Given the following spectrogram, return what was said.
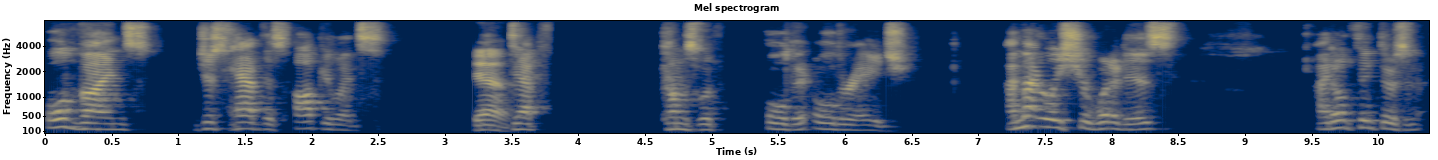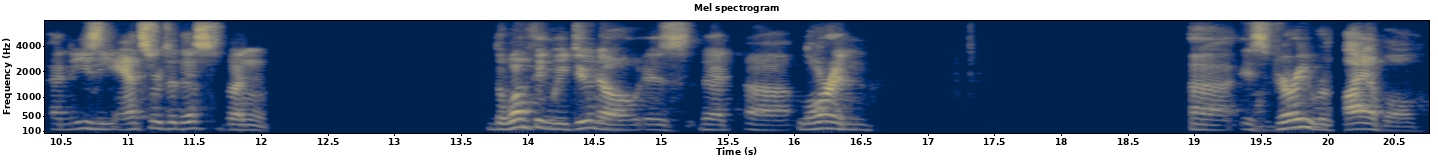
old vines just have this opulence. Yeah, depth comes with older older age. I'm not really sure what it is. I don't think there's an, an easy answer to this, but mm. the one thing we do know is that uh, Lauren uh, is very reliable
